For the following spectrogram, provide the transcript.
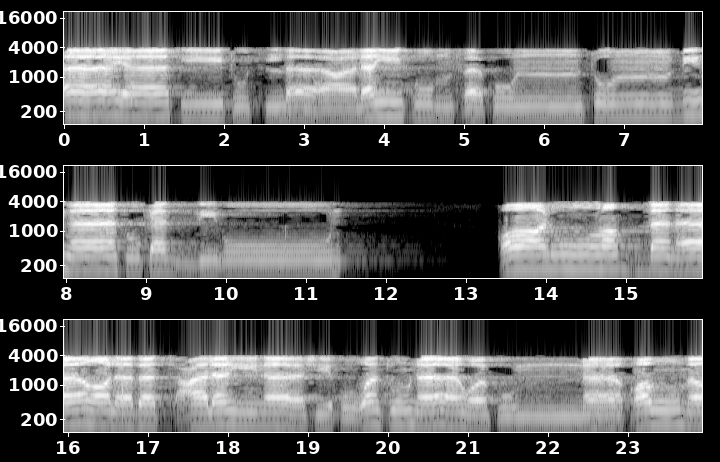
آيَاتِي تُتْلَى عَلَيْكُمْ فَكُنْتُمْ بِهَا تُكَذِّبُونَ؟ قَالُوا رَبَّنَا غَلَبَتْ عَلَيْنَا شِقْوَتُنَا وَكُنَّا قَوْمًا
